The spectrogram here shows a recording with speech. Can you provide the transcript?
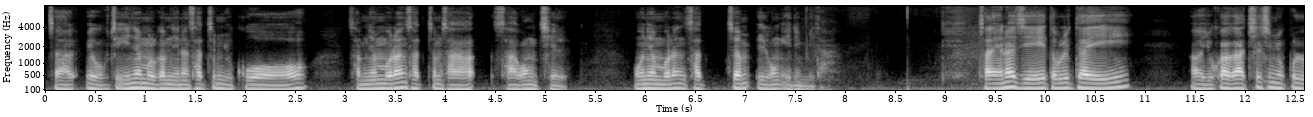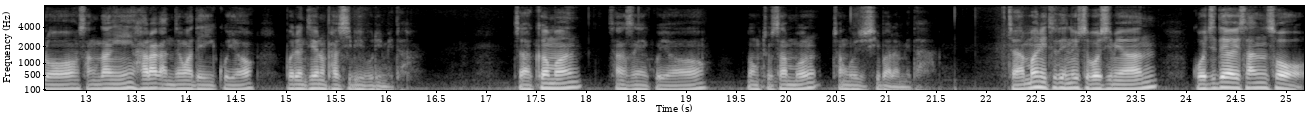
자, 미국 국채 2년물 금리는 4.695, 3년물은 4.407, 5년물은 4.101입니다. 자, 에너지 WTI 어, 유가가 76불로 상당히 하락 안정화되어 있고요. 브렌트유는 82불입니다. 자, 금은 상승했고요. 농축산물 참고해 주시기 바랍니다. 자, 머니투데이 뉴스 보시면 고지대의 산소,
